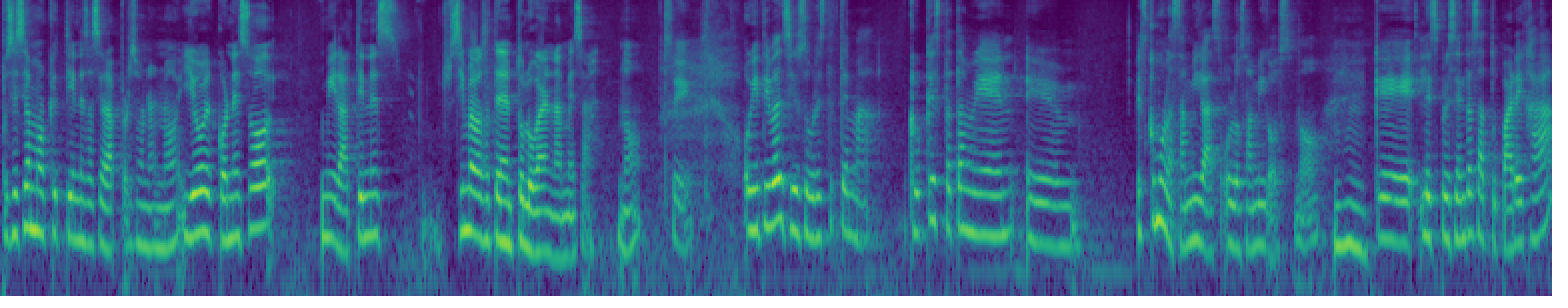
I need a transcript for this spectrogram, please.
pues ese amor que tienes hacia la persona, ¿no? Y yo con eso, mira, tienes, siempre vas a tener tu lugar en la mesa, ¿no? Sí. Oye, te iba a decir sobre este tema. Creo que está también. eh, es como las amigas o los amigos, ¿no? Que les presentas a tu pareja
